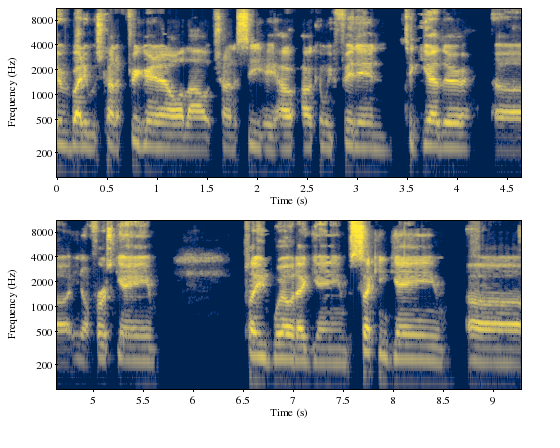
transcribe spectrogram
Everybody was kind of figuring it all out, trying to see, hey, how, how can we fit in together? Uh, you know, first game, played well that game. Second game, uh,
